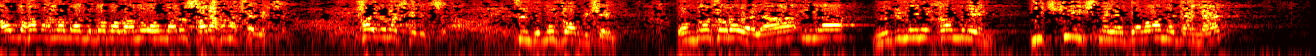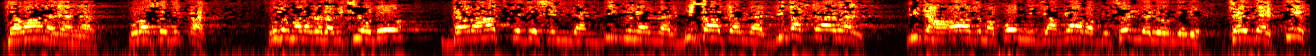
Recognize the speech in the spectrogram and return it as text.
Allah'ım analarını babalarını onların salahına çevirsin. Hayrına çevirsin. Çünkü bu zor bir şey. Ondan sonra ve la ila müdülünü kamrin içki içmeye devam edenler devam edenler burası dikkat. Bu zamana kadar içiyordu Berat gecesinden bir gün evvel, bir saat evvel, bir dakika evvel bir daha ağzıma koymayacağım ya Rabbi söz veriyorum dedi. Tevbe etti,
